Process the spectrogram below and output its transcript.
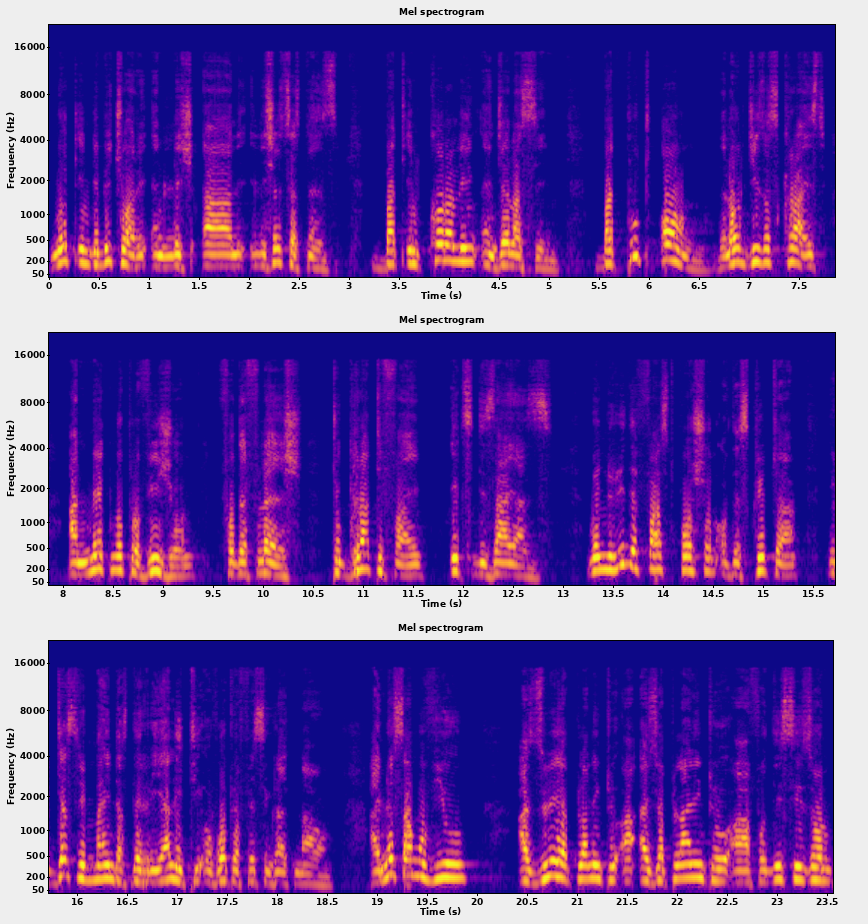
not in debauchery and uh, licentiousness, but in quarreling and jealousy. But put on the Lord Jesus Christ and make no provision for the flesh to gratify its desires. When you read the first portion of the scripture, it just reminds us the reality of what we're facing right now. I know some of you, as we are planning to, uh, as you're planning to, uh, for this season,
